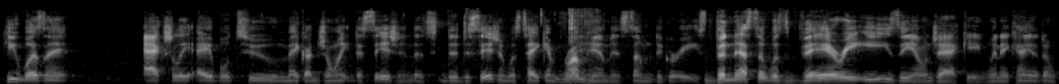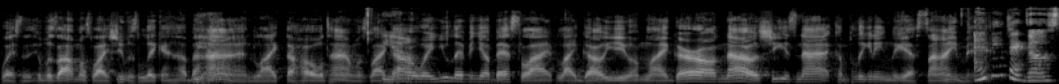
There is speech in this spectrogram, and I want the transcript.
he wasn't actually able to make a joint decision. The, the decision was taken from Right. him in some degrees. Vanessa was very easy on Jackie when it came to them questions. It was almost like she was licking her behind, like the whole time. Was like, Yeah. oh, well, you living your best life, like go you. I'm like, girl, no, she is not completing the assignment. I think that goes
